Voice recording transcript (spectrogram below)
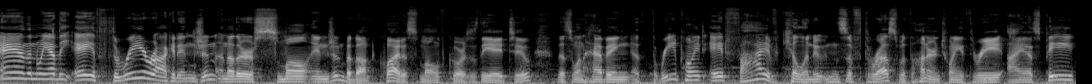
And then we have the A3 rocket engine, another small engine, but not quite as small, of course, as the A2. This one having a 3.85 kilonewtons of thrust with 123 ISP,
